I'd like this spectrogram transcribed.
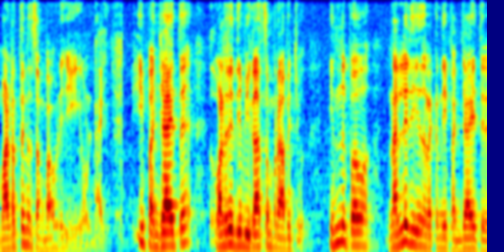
മഠത്തിന് സംഭാവന ചെയ്യുകയുണ്ടായി. ഈ പഞ്ചായത്ത് വളരെയധികം വികാസം പ്രാപിച്ചു. ഇന്നിപ്പോൾ നല്ല രീതിയിൽ നടക്കുന്ന ഈ പഞ്ചായത്തിൽ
